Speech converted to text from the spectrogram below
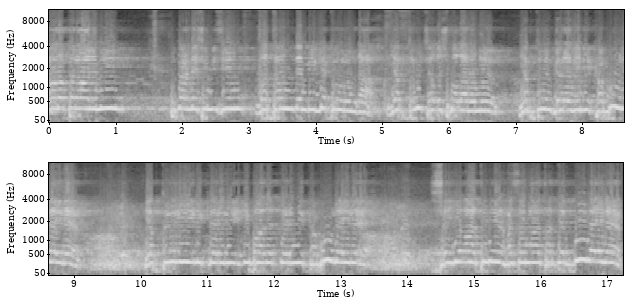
Ya Rabbel Alemin kardeşimizin vatan ve millet uğrunda yaptığı çalışmalarını, yaptığı görevini kabul eyle. Yaptığı iyiliklerini, ibadetlerini kabul eyle. Seyyiatini hasenata tebdil eyle.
